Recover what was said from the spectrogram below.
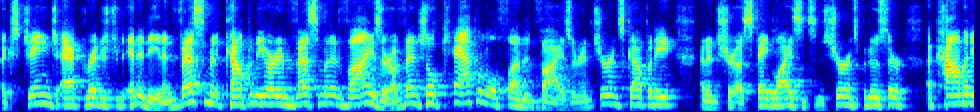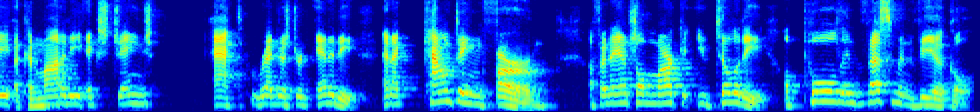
Exchange Act registered entity, an investment company or an investment advisor, a venture capital fund advisor, an insurance company, an insur- a state licensed insurance producer, a comedy, a commodity exchange act registered entity, an accounting firm, a financial market utility, a pooled investment vehicle,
